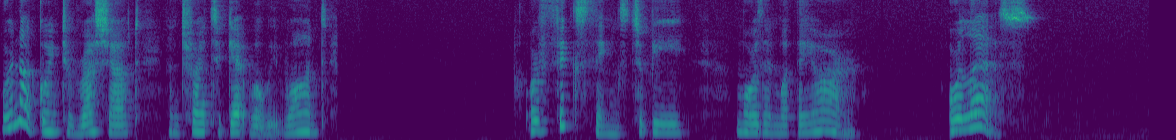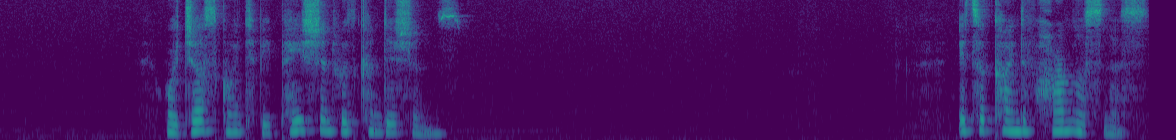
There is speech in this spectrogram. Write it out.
We're not going to rush out and try to get what we want or fix things to be more than what they are or less. We're just going to be patient with conditions. It's a kind of harmlessness.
